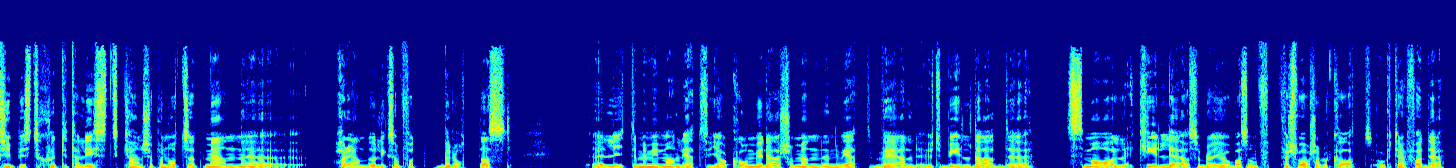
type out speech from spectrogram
typiskt 70-talist kanske på något sätt, men eh, har ändå liksom fått brottas eh, lite med min manlighet. Jag kom ju där som en, ni vet, välutbildad, eh, smal kille och så började jag jobba som försvarsadvokat och träffade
